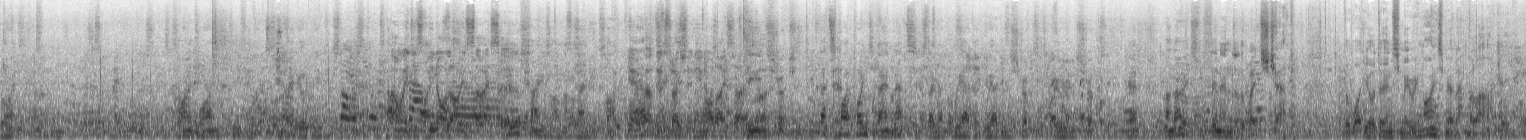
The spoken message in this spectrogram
right? Why, why do you think you know, you, you can stand there? Oh, mate, just, you're not allowed inside, Who so. says I'm not allowed inside? Yeah, I without the to instruction, you're not allowed inside. The instruction. That's my point about Nazis. They went, we had, we had instructed. We were instructed. Yeah. I know it's the thin end of the wedge, chap. But what you're doing to me reminds me of that malarkey.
